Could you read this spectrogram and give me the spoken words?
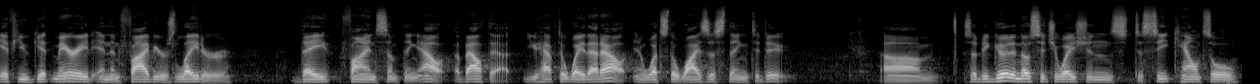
If you get married and then five years later, they find something out about that. You have to weigh that out and what's the wisest thing to do. Um, so it'd be good in those situations to seek counsel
